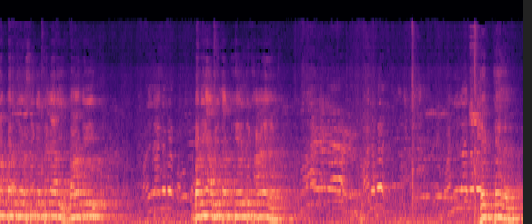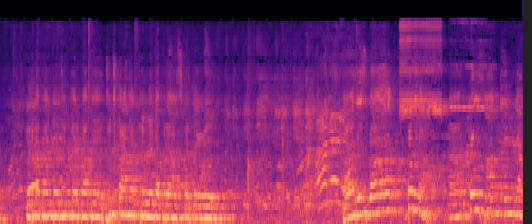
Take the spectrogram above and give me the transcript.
नंबर जर्सी के खिलाड़ी बहुत ही बढ़िया अभी तक खेल दिखाए हैं। देखते हैं कितना पॉइंट अर्जित कर पाते हैं। झिझका कर खेलने का प्रयास करते हुए। और इस बार बढ़िया। कोई साथ नहीं मिला।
